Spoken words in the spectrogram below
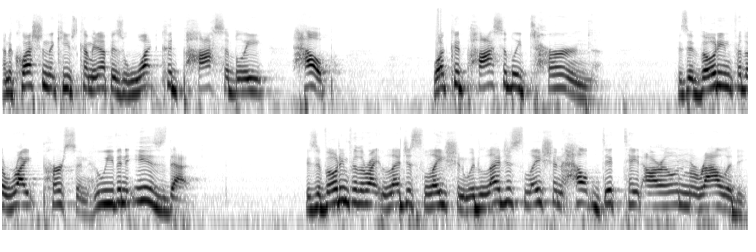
And the question that keeps coming up is what could possibly help? What could possibly turn? Is it voting for the right person? Who even is that? Is it voting for the right legislation? Would legislation help dictate our own morality?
